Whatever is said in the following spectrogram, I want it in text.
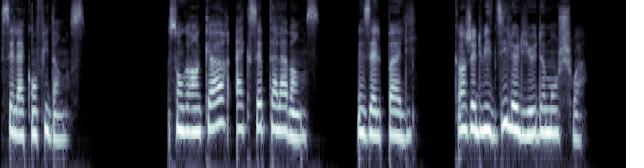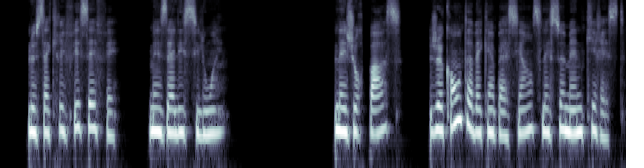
c'est la confidence. Son grand cœur accepte à l'avance, mais elle pâlit quand je lui dis le lieu de mon choix. Le sacrifice est fait, mais elle est si loin. Les jours passent, je compte avec impatience les semaines qui restent.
